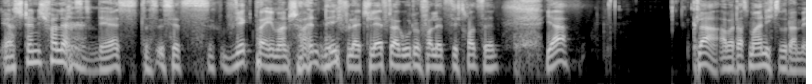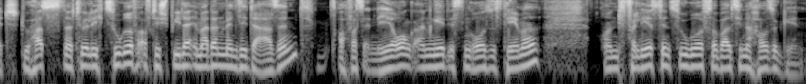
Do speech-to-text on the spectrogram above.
er ist ständig verletzt. Der ist, das ist jetzt, wirkt bei ihm anscheinend nicht, vielleicht schläft er gut und verletzt sich trotzdem. Ja, Klar, aber das meine ich so damit. Du hast natürlich Zugriff auf die Spieler immer dann, wenn sie da sind. Auch was Ernährung angeht, ist ein großes Thema. Und verlierst den Zugriff, sobald sie nach Hause gehen.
